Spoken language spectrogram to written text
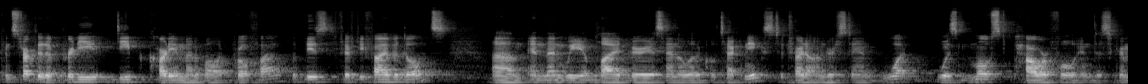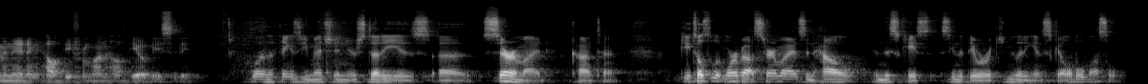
constructed a pretty deep cardiometabolic profile of these 55 adults. Um, and then we applied various analytical techniques to try to understand what was most powerful in discriminating healthy from unhealthy obesity. One of the things you mentioned in your study is uh, ceramide content. Can you tell us a little bit more about ceramides and how, in this case, it seemed that they were accumulating in skeletal muscle?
